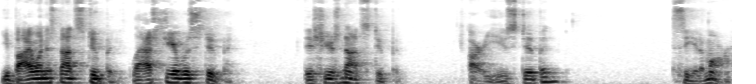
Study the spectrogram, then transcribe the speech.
You buy when it's not stupid. Last year was stupid. This year's not stupid. Are you stupid? See you tomorrow.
